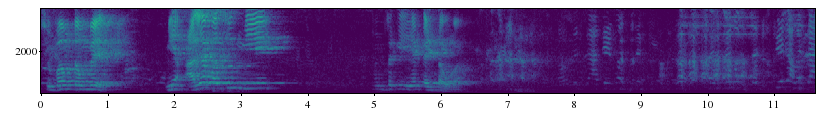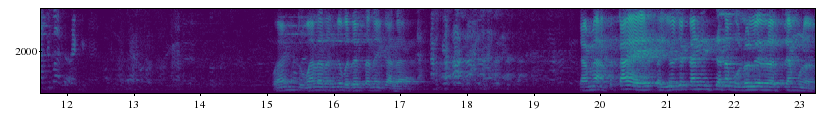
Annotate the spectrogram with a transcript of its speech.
शुभम डोंबे. मी आल्यापासून मी म्हटलं की हे कैसा हुआ? पण तुम्हाला रंग बदलता नाही का आला? त्यामुळे आता काय आहे संयोजकांनीच त्यांना बोलवलेलं असल्यामुळं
